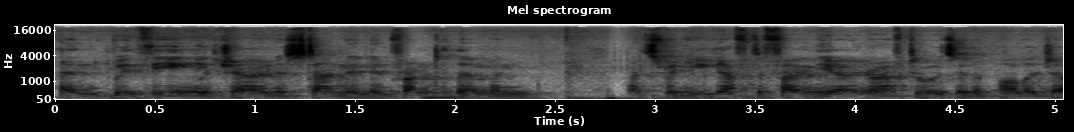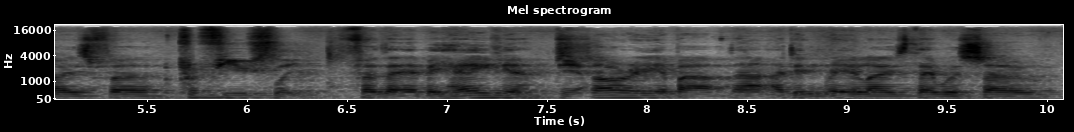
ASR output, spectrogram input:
And with the English owner standing in front of them, and that's when you have to phone the owner afterwards and apologise for, Profusely. for their behaviour. Yeah. Sorry about that, I didn't realise they were so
